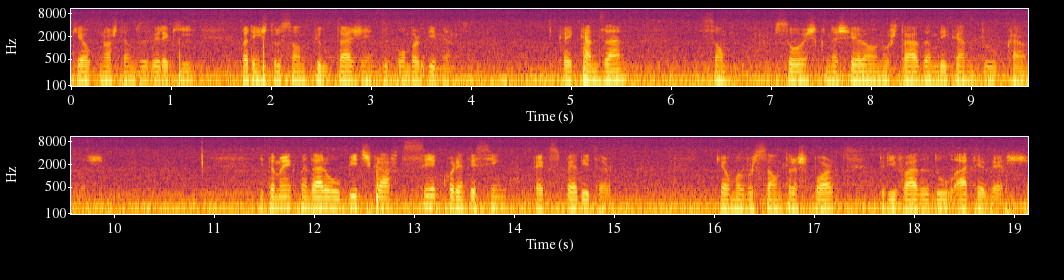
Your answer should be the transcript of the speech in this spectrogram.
que é o que nós estamos a ver aqui, para instrução de pilotagem de bombardeamento. Okay? Kansan são pessoas que nasceram no estado americano do Kansas. E também encomendaram o Beechcraft C-45 Expeditor, que é uma versão de transporte derivada do AT-10.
